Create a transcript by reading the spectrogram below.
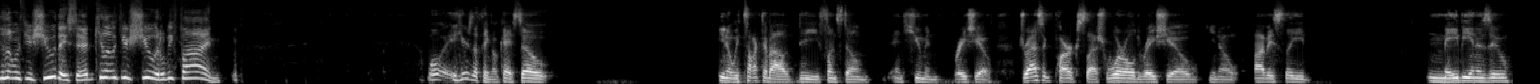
Kill it with your shoe, they said. Kill it with your shoe. It'll be fine. Well, here's the thing. Okay, so you know we talked about the Flintstone and human ratio, Jurassic Park slash world ratio. You know, obviously, maybe in a zoo.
